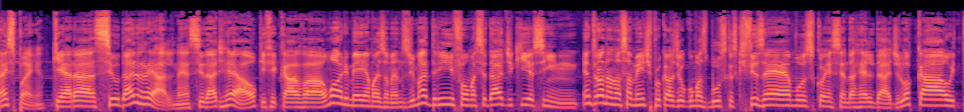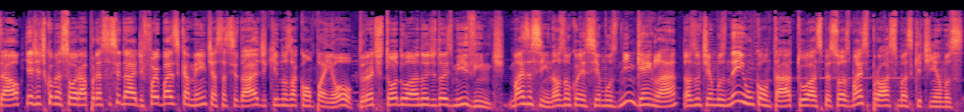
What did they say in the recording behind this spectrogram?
na Espanha, que era Ciudad Real, né? Cidade Real, que ficava uma hora e meia mais ou menos de Madrid. Foi uma cidade que, assim, entrou na nossa mente por causa de algumas buscas que fizemos, conhecendo a realidade local e tal. E a gente começou a orar por essa cidade. Foi basicamente essa cidade que nos acompanhou durante todo o ano de 2020. Mas assim, nós não conhecíamos ninguém lá, nós não tínhamos nenhum contato, as pessoas mais próximas que tínhamos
